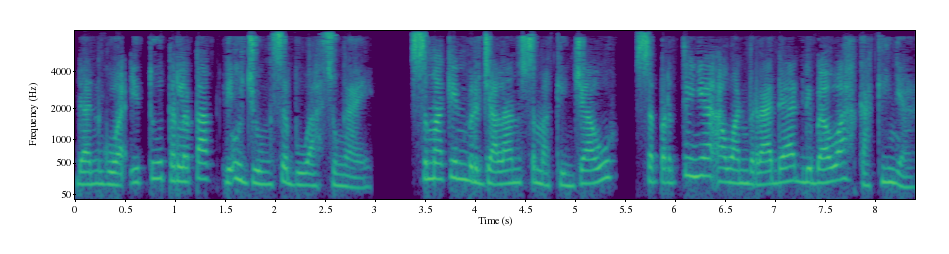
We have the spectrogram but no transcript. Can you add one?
dan gua itu terletak di ujung sebuah sungai. Semakin berjalan semakin jauh, sepertinya awan berada di bawah kakinya.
